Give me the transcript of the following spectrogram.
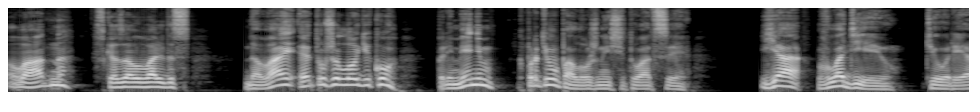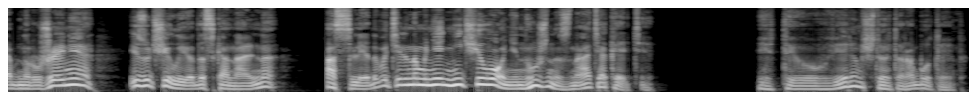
«Ладно», — сказал Вальдес, — «давай эту же логику применим к противоположной ситуации. Я владею теорией обнаружения, изучил ее досконально, а, следовательно, мне ничего не нужно знать о Кэти». «И ты уверен, что это работает?»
